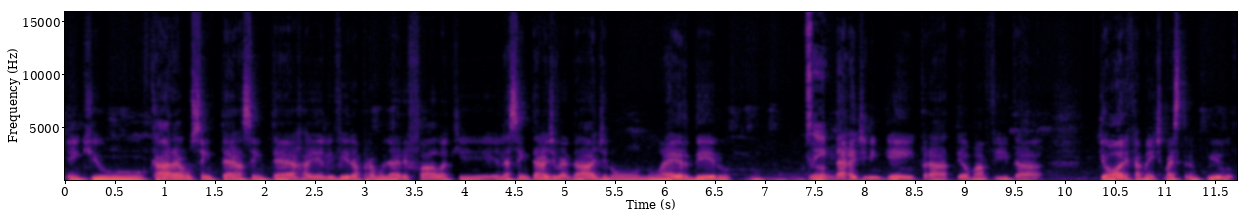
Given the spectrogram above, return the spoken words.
em que o cara é um sem terra, sem terra, e ele vira para a mulher e fala que ele é sem terra de verdade, não, não é herdeiro, não, não terra de ninguém para ter uma vida teoricamente mais tranquilo,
